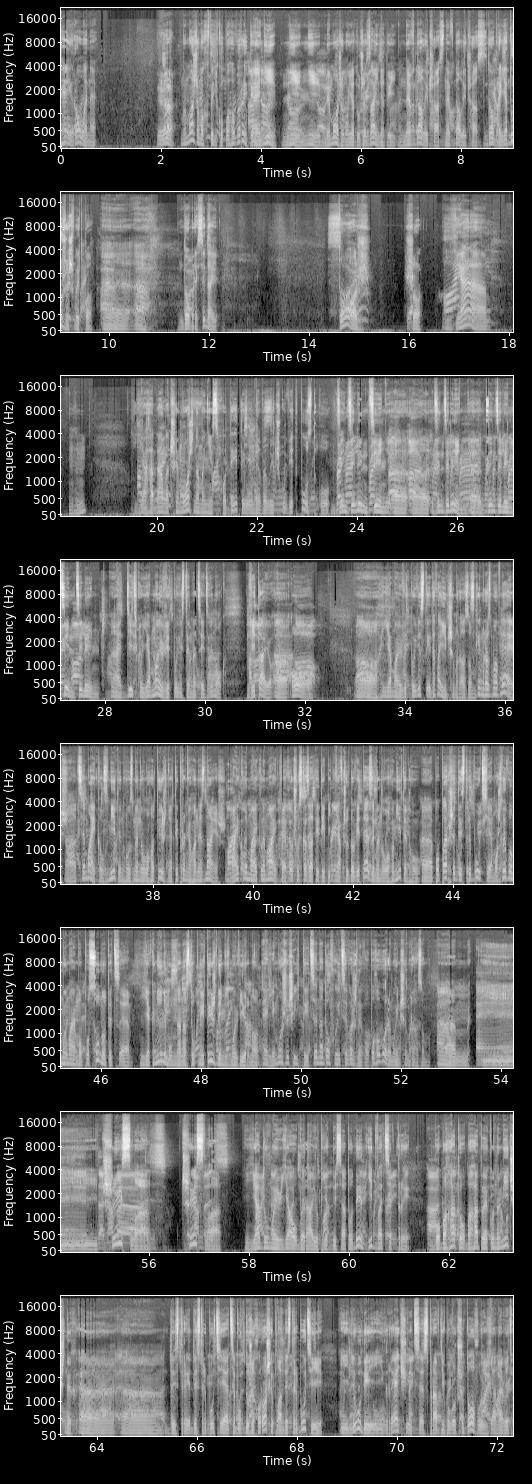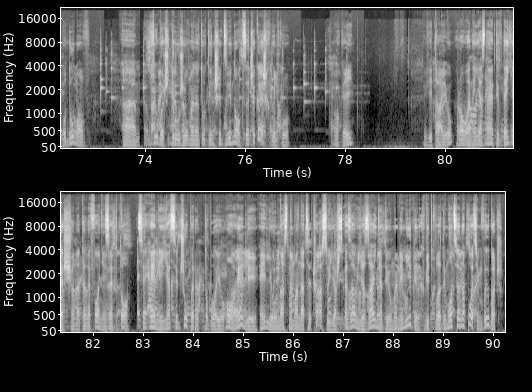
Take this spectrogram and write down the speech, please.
Гей, Роуене, Yeah. ми можемо хвильку поговорити? е, ні, ні, ні, не можемо, я дуже зайнятий. Невдалий час, невдалий час. Добре, я дуже швидко. Е, а, добре, сідай. Тож, Що? я. Угу. Я гадала, чи можна мені сходити у невеличку відпустку. Дзінь, е, дзинь-дзілінь, дзінь-дзілінь. Дідько, я маю відповісти на цей дзвінок. Вітаю, а, о, О, я маю відповісти. Давай іншим разом. З ким розмовляєш? а, це Майкл з мітингу з минулого тижня, ти про нього не знаєш. Майкле, Майкле, Майкле, хочу сказати, ти підняв чудові тези минулого мітингу. Е, По-перше, дистрибуція. Можливо, ми маємо посунути це як мінімум на наступний тиждень, ймовірно. Еллі, можеш йти. Це надовго і це важливо. Поговоримо іншим разом. Ем, і числа. Числа. Я думаю, я обираю 51 і 23. Бо багато багато економічних е, е, дистри, дистрибуція. Це був дуже хороший план дистрибуції. І люди, і речі, це справді було чудово. І я навіть подумав. Е, вибач, друже, у мене тут інший дзвінок. Зачекаєш хвильку? Окей. Вітаю. Роване, я знаю, ти вдаєш, що на телефоні. Це хто? Це Еллі, я сиджу перед тобою. О, Еллі. Еллі, у нас нема на це часу. Я ж сказав, я зайнятий, у мене мітинг. Відкладемо це на потім, вибач.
